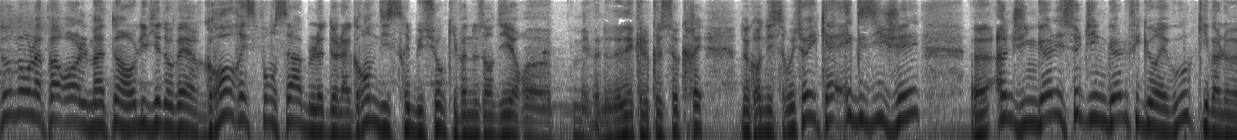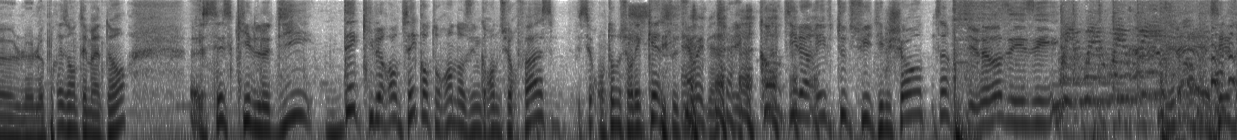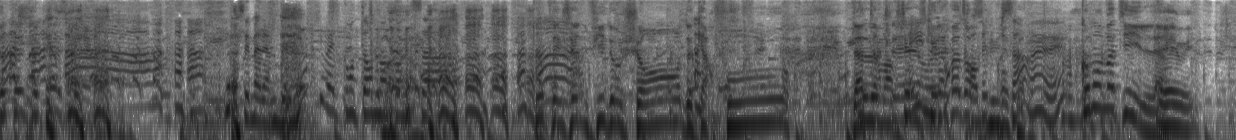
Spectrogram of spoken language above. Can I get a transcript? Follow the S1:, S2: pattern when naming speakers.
S1: Donnons la parole maintenant à Olivier Dauvert, grand responsable de la grande distribution, qui va nous en dire, euh, mais va nous donner quelques secrets de grande distribution et qui a exigé euh, un jingle. Et ce jingle, figurez-vous, qui va le, le- le présenter maintenant. euh, C'est ce qu'il le dit dès qu'il rentre. Vous savez, quand on rentre dans une grande surface, on tombe sur les caisses tout de suite.
S2: oui, bien sûr.
S1: Et quand il arrive, tout de suite, il chante. C'est les hôtesses de caisse.
S2: C'est Madame Demir qui va être contente d'entendre ça.
S1: Toutes les jeunes filles d'Auchan, de Carrefour, d'Intermarché, parce qu'il n'a pas dans
S2: En
S1: ses
S2: plus, ça,
S1: préférés.
S2: ouais, ouais.
S1: Comment va-t-il?
S3: Eh oui.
